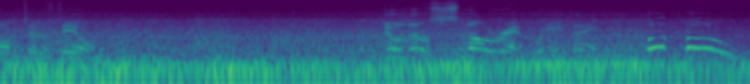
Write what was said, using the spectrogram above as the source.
Go up to the field. Do a little snow rip. What do you think? Woohoo!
